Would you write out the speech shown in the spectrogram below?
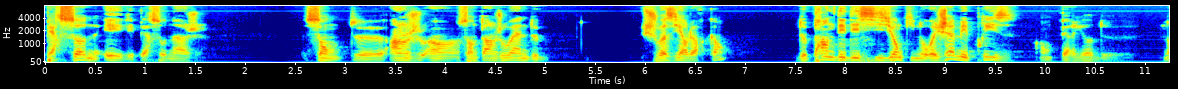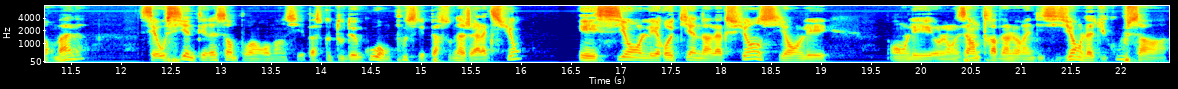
personnes et les personnages sont, euh, sont enjoints de choisir leur camp, de prendre des décisions qu'ils n'auraient jamais prises en période normale, c'est aussi intéressant pour un romancier, parce que tout d'un coup, on pousse les personnages à l'action Et si on les retient dans l'action, si on les, on les, on les entrave dans leur indécision, là du coup ça,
